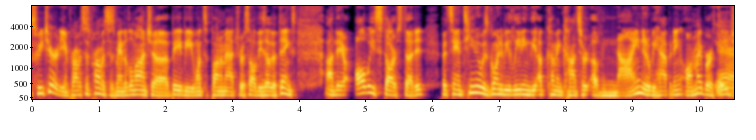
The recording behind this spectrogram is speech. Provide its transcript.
Sweet Charity and Promises Promises, Man of La Mancha, Baby, Once Upon a Mattress, all these other things. Um, they are always star studded, but Santino is going to be leading the upcoming concert of nine. It'll be happening on my birthday, Yes.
